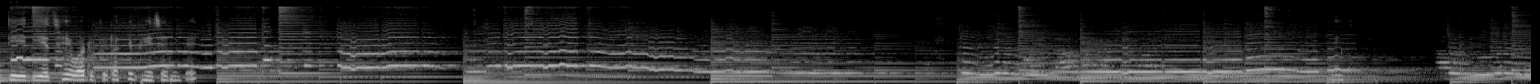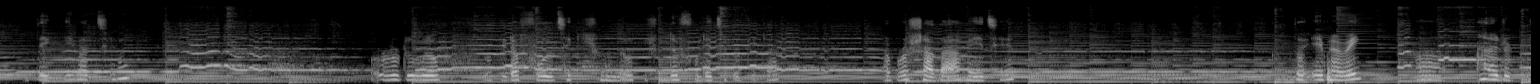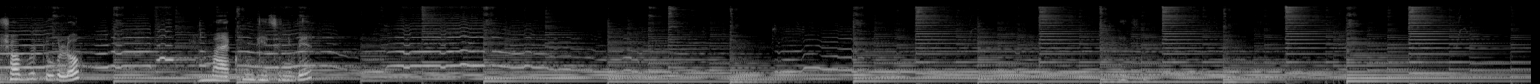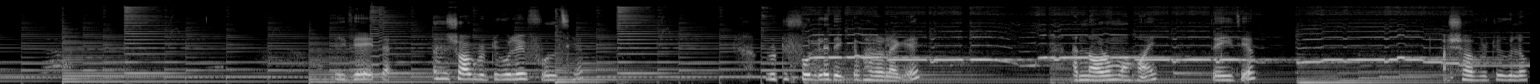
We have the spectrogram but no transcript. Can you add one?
দিয়ে দিয়েছে। এবার রুটিটাকে ভেজে নেবে। দেখতেই পাচ্ছেন রুটিগুলো রুটিটা ফুলছে, কি সুন্দর কি সুন্দর ফুলেছে রুটিটা তারপর সাদা হয়েছে। তো এভাবেই সব রুটিগুলো মা এখন ভেজে নেবে। এই যে এটা সব রুটিগুলোই ফুলছে। রুটি ফুললে দেখতে ভালো লাগে। আর নরমও হয়। তো এই যে সব রুটিগুলো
